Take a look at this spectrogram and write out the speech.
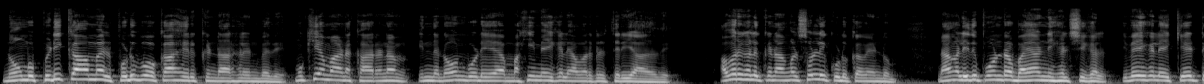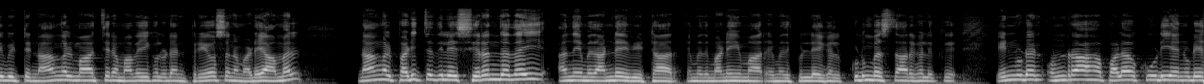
நோன்பு பிடிக்காமல் பொடுபோக்காக இருக்கின்றார்கள் என்பது முக்கியமான காரணம் இந்த நோன்புடைய மகிமைகளை அவர்கள் தெரியாதது. அவர்களுக்கு நாங்கள் சொல்லிக் கொடுக்க வேண்டும். நாங்கள் இது போன்ற பயான் நிகழ்ச்சிகள் இவைகளை கேட்டுவிட்டு நாங்கள் மாத்திரம் அவைகளுடன் பிரயோசனம் அடையாமல் நாங்கள் படித்ததிலே சிறந்ததை அந்த எமது அண்டை வீட்டார் எமது மனைவிமார் எமது பிள்ளைகள் குடும்பஸ்தார்களுக்கு என்னுடன் ஒன்றாக பழகக்கூடிய என்னுடைய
